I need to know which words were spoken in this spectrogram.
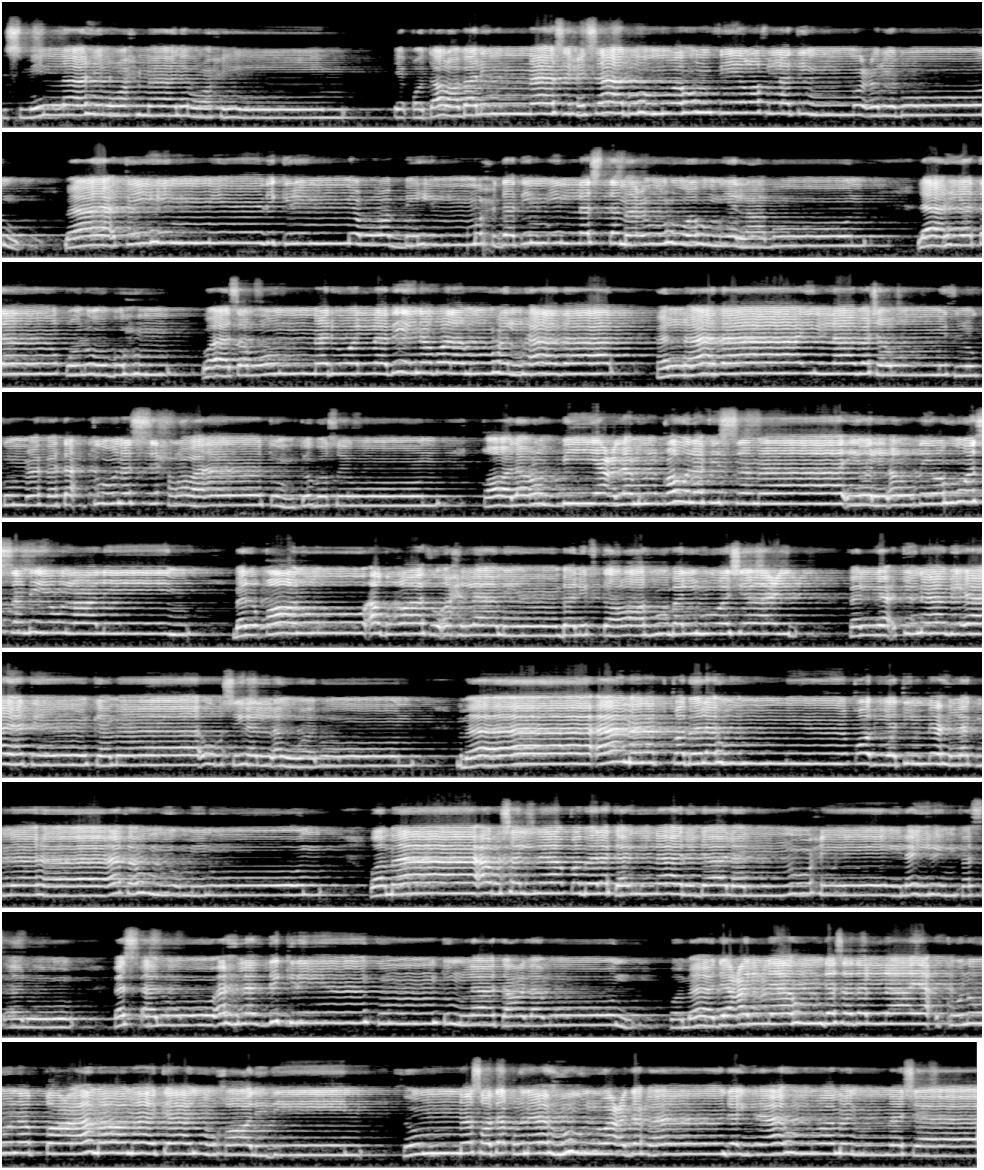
بسم الله الرحمن الرحيم. اقترب للناس حسابهم وهم في غفلة معرضون. ما يأتيهم من ذكر من ربهم محدث إلا استمعوه وهم يلعبون. لاهية قلوبهم وأسروا النجوى الذين ظلموا. هل هذا هل هذا بشر مثلكم أفتأتون السحر وأنتم تبصرون قال ربي يعلم القول في السماء والأرض وهو السميع العليم بل قالوا أضغاث أحلام بل افتراه بل هو شاعر فليأتنا بآية كما أرسل الأولون ما آمنت قبلهم أهلكناها أفهم يؤمنون وما أرسلنا قبلك إلا رجالا نوحي إليهم فاسألوا فاسألوا أهل الذكر إن كنتم لا تعلمون وما جعلناهم جسدا لا يأكلون الطعام وما كانوا خالدين ثم صدقناهم الوعد فأنجيناهم ومن نشاء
